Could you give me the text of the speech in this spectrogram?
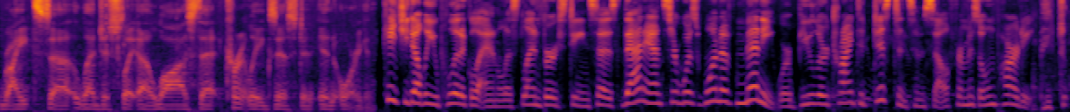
rights uh, legisla- uh, laws that currently exist in, in Oregon. KGW political analyst Len Bergstein says that answer was one of many where Buehler tried to distance himself from his own party. He took,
